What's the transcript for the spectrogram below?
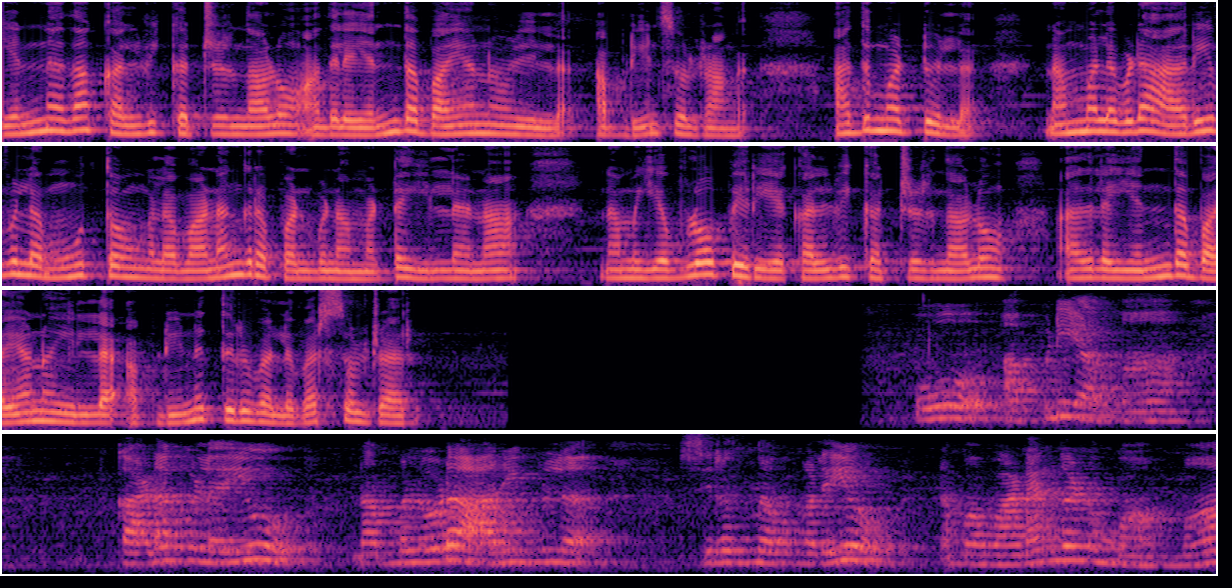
என்ன தான் கல்வி கற்றிருந்தாலும் அதில் எந்த பயனும் இல்லை அப்படின்னு சொல்கிறாங்க அது மட்டும் இல்லை நம்மளை விட அறிவில் மூத்தவங்களை வணங்குற பண்பு நம்மகிட்ட இல்லைன்னா நம்ம எவ்வளோ பெரிய கல்வி கற்றிருந்தாலும் அதில் எந்த பயனும் இல்லை அப்படின்னு திருவள்ளுவர் சொல்கிறார் ஓ அப்படியாம்மா. கடவுளையும் நம்மளோட அறிவில் சிறந்தவங்களையும் நம்ம வணங்கணுமாம்மா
